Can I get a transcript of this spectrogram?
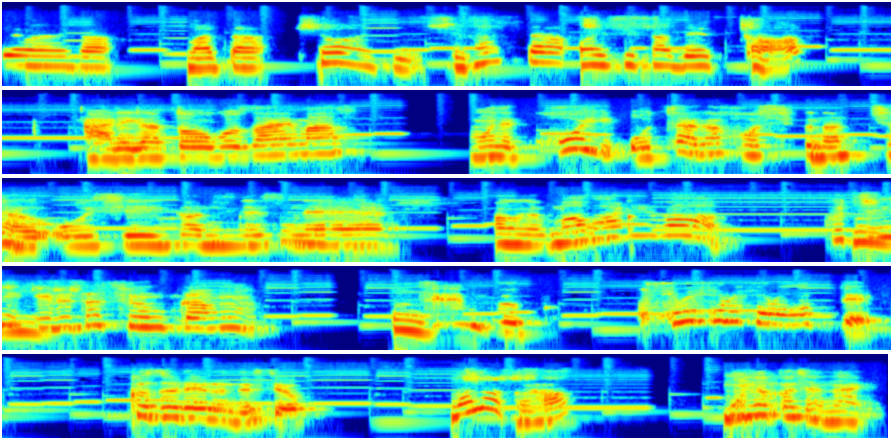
味わいが、また一味違った美味しさですか？ありがとうございます。もうね、濃いお茶が欲しくなっちゃう美味しい感じですね。あのね、周りは口に入れた瞬間、うん。全部コロコロコロって崩れるんですよ。もなかもなかじゃない。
